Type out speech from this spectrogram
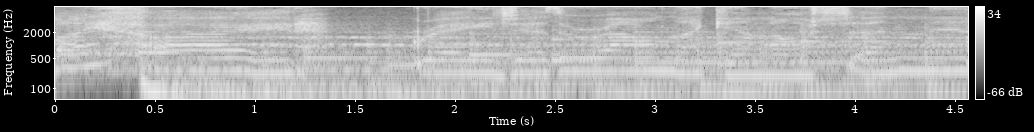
My heart rages around like an ocean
